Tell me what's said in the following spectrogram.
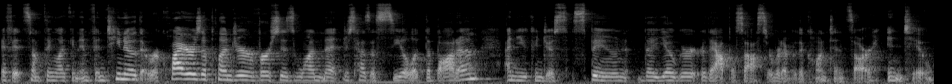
if it's something like an Infantino that requires a plunger versus one that just has a seal at the bottom and you can just spoon the yogurt or the applesauce or whatever the contents are into.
